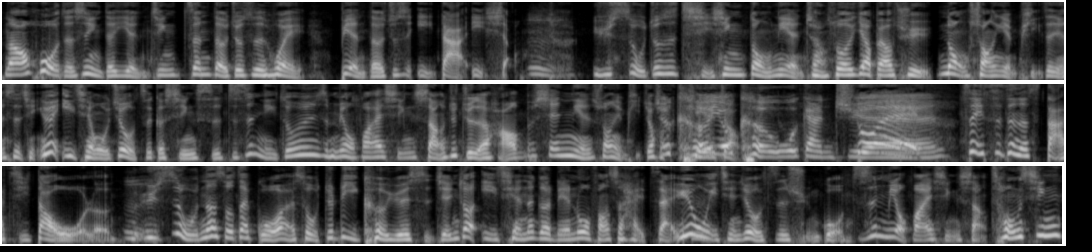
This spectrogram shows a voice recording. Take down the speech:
然后或者是你的眼睛真的就是会。变得就是一大一小，嗯，于是我就是起心动念，想说要不要去弄双眼皮这件事情，因为以前我就有这个心思，只是你都一直没有放在心上，就觉得好像先粘双眼皮就好，就可有可无感觉。对，这一次真的是打击到我了。于、嗯、是我那时候在国外的时候，我就立刻约时间。你知道以前那个联络方式还在，因为我以前就有咨询过，只是没有放在心上，重新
